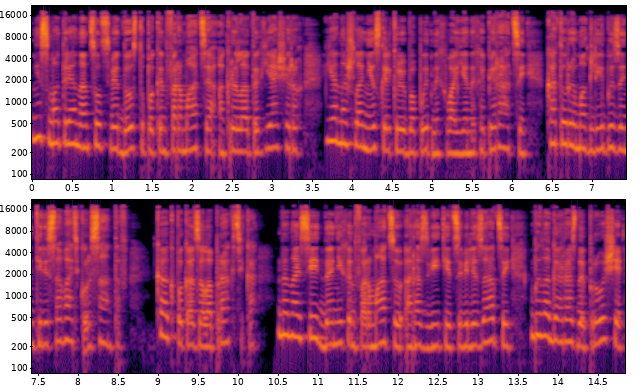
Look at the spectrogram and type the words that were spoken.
Несмотря на отсутствие доступа к информации о крылатых ящерах, я нашла несколько любопытных военных операций, которые могли бы заинтересовать курсантов. Как показала практика, доносить до них информацию о развитии цивилизаций было гораздо проще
